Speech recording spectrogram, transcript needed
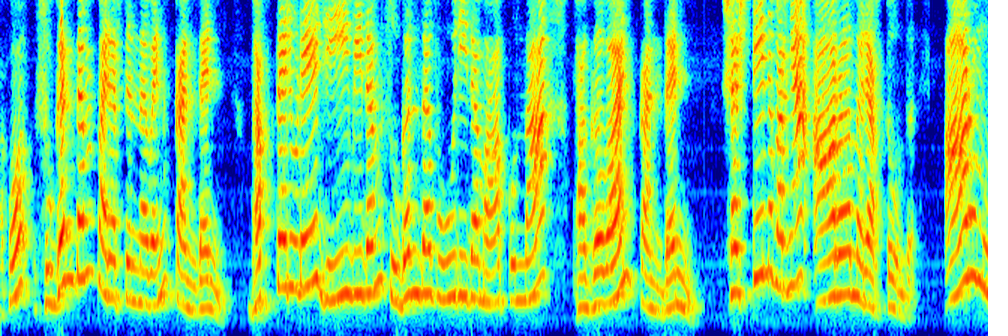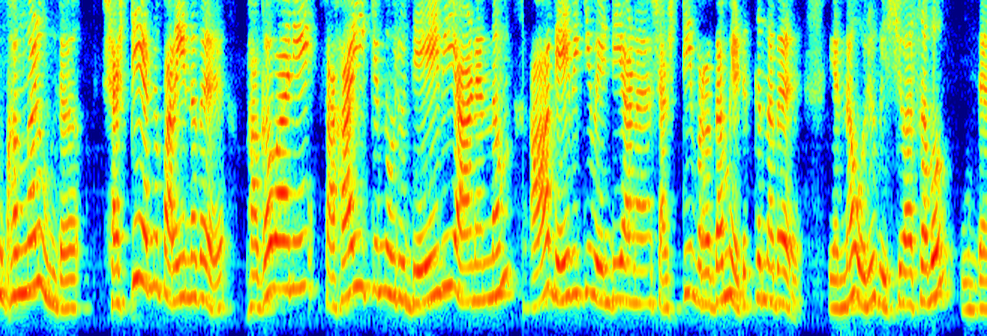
അപ്പോൾ സുഗന്ധം പരത്തുന്നവൻ കന്ദൻ. ഭക്തരുടെ ജീവിതം സുഗന്ധപൂരിതമാക്കുന്ന ഭഗവാൻ കന്ദൻ. ഷഷ്ടി എന്ന് പറഞ്ഞാൽ ആറ് എന്നൊരർത്ഥമുണ്ട്. ആറ് മുഖങ്ങളുണ്ട്. ഷഷ്ടി എന്ന് പറയുന്നത് ഭഗവാനെ സഹായിക്കുന്ന ഒരു ദേവിയാണെന്നും ആ ദേവിക്ക് വേണ്ടിയാണ് ഷഷ്ടി വ്രതം എടുക്കുന്നത് എന്ന ഒരു വിശ്വാസവും ഉണ്ട്.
